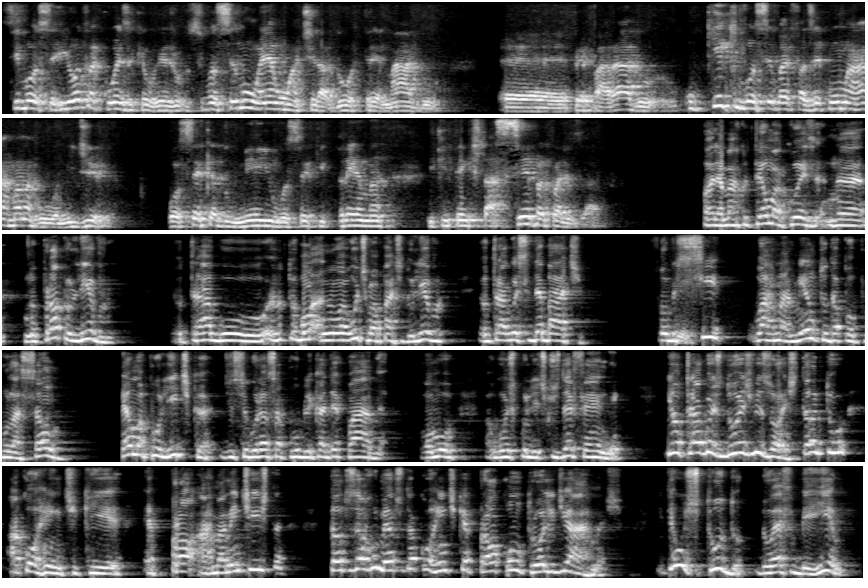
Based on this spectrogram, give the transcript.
Se você e outra coisa que eu vejo, se você não é um atirador treinado, é, preparado, o que que você vai fazer com uma arma na rua? Me diga. Você que é do meio, você que treina e que tem que estar sempre atualizado. Olha, Marco, tem uma coisa. Na, no próprio livro, eu trago. Eu tô, na última parte do livro, eu trago esse debate sobre se o armamento da população é uma política de segurança pública adequada, como alguns políticos defendem. E eu trago as duas visões, tanto a corrente que é pró-armamentista, tanto os argumentos da corrente que é pró-controle de armas. E tem um estudo do FBI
